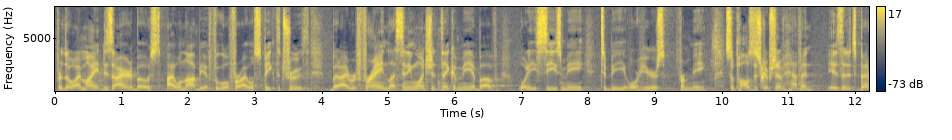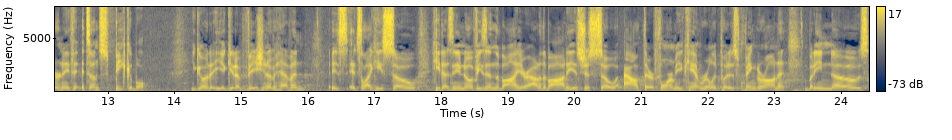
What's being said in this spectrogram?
For though I might desire to boast, I will not be a fool, for I will speak the truth. But I refrain lest anyone should think of me above what he sees me to be or hears from me. So Paul's description of heaven is that it's better than anything, it's unspeakable. You go to you get a vision of heaven. It's it's like he's so he doesn't even know if he's in the body or out of the body. It's just so out there for him. He can't really put his finger on it, but he knows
